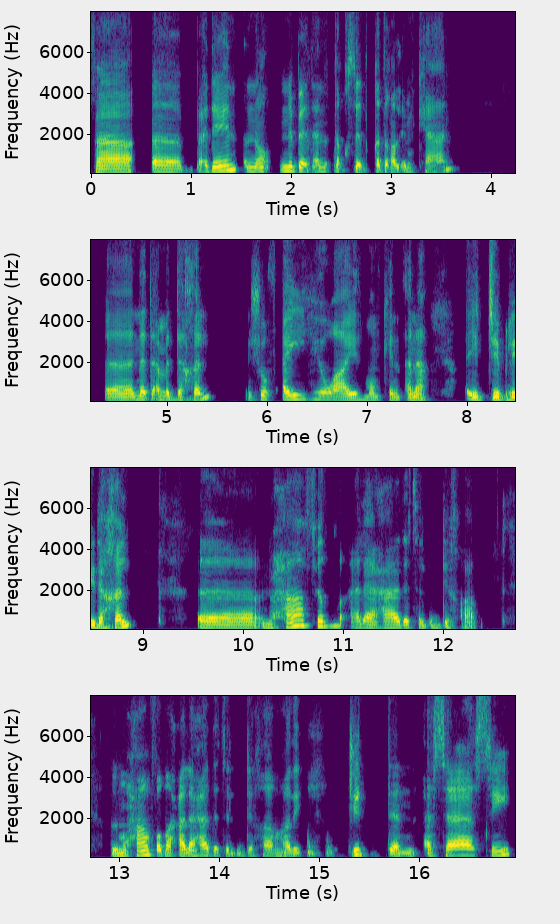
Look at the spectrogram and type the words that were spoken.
فبعدين أنه نبعد عن التقسيط قدر الإمكان. ندعم الدخل. نشوف أي هواية ممكن أنا تجيب لي دخل. نحافظ على عادة الادخار. المحافظة على عادة الادخار هذه جدا أساسي.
